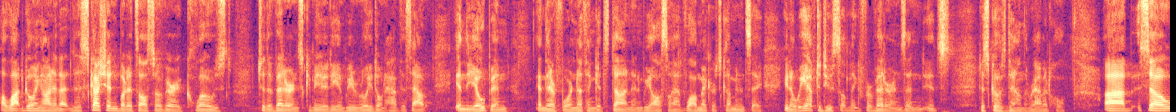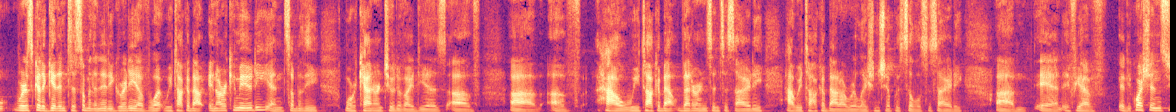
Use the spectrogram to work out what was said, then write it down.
a lot going on in that discussion, but it's also very closed to the veterans community, and we really don't have this out in the open, and therefore nothing gets done. And we also have lawmakers come in and say, you know, we have to do something for veterans, and it's just goes down the rabbit hole. Uh, so we're just going to get into some of the nitty gritty of what we talk about in our community and some of the more counterintuitive ideas of uh, of how we talk about veterans in society, how we talk about our relationship with civil society. Um, and if you have any questions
